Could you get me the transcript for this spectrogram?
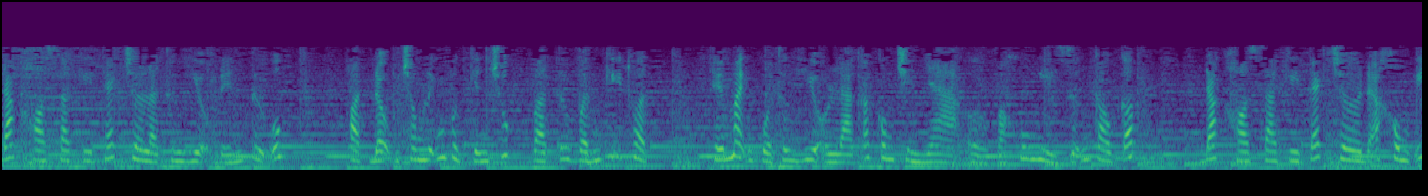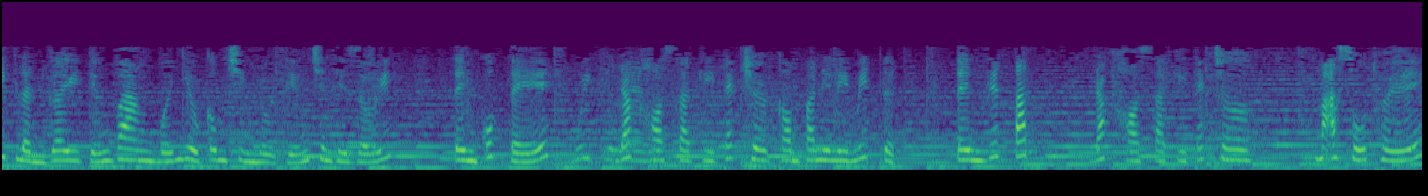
Dark Horse Architecture là thương hiệu đến từ Úc, hoạt động trong lĩnh vực kiến trúc và tư vấn kỹ thuật. Thế mạnh của thương hiệu là các công trình nhà ở và khu nghỉ dưỡng cao cấp. Dark Horse Architecture đã không ít lần gây tiếng vang với nhiều công trình nổi tiếng trên thế giới. Tên quốc tế Dark Horse Architecture Company Limited, tên viết tắt Dark Horse Architecture, mã số thuế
